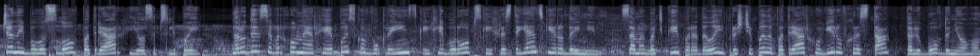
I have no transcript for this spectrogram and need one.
вчений богослов, патріарх Йосип Сліпий. Народився верховний архієпископ в українській хліборобській християнській родині. Саме батьки передали і прищепили патріарху віру в Христа та любов до нього.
